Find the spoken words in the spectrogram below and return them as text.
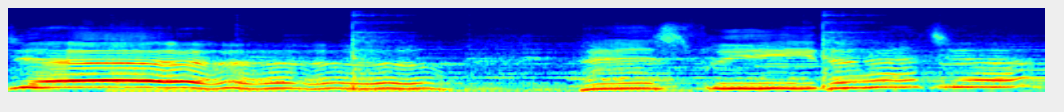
Dieu, Esprit de Dieu.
